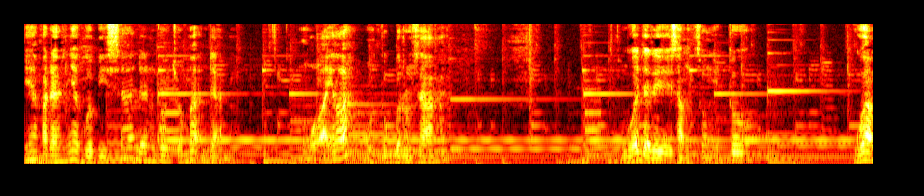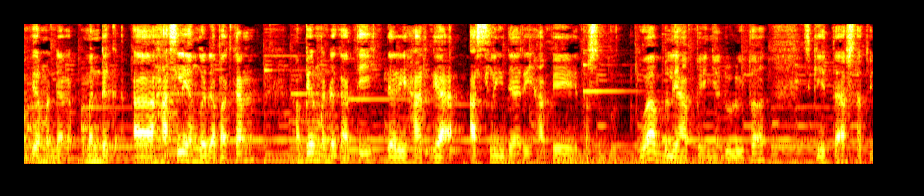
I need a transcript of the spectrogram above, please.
ya pada akhirnya gue bisa dan gue coba dan mulailah untuk berusaha. Gue dari Samsung itu gue hampir mendek, mendek uh, hasil yang gue dapatkan hampir mendekati dari harga asli dari HP tersebut. Gue beli HP-nya dulu itu sekitar 1.575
